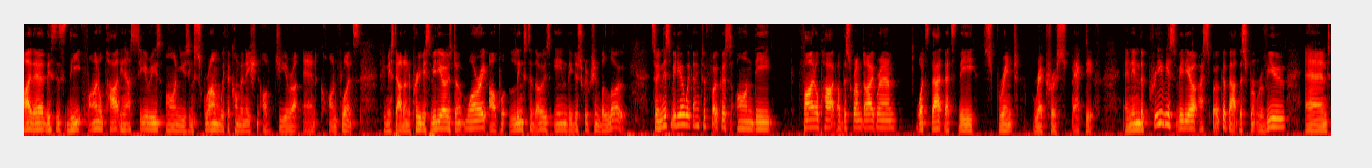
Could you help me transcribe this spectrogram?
Hi there, this is the final part in our series on using Scrum with a combination of Jira and Confluence. If you missed out on the previous videos, don't worry, I'll put links to those in the description below. So in this video, we're going to focus on the final part of the Scrum diagram. What's that? That's the sprint retrospective. And in the previous video, I spoke about the sprint review and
